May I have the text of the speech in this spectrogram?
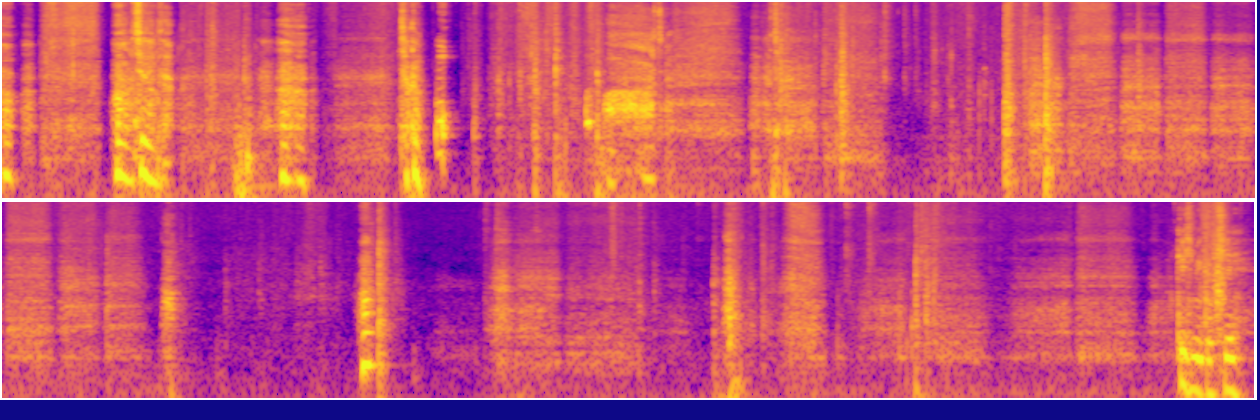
어, 어, 죄송합니다. 아, 잠깐, 어? 아, 자, 아, 잠깐. 어? 계십니까 혹시?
